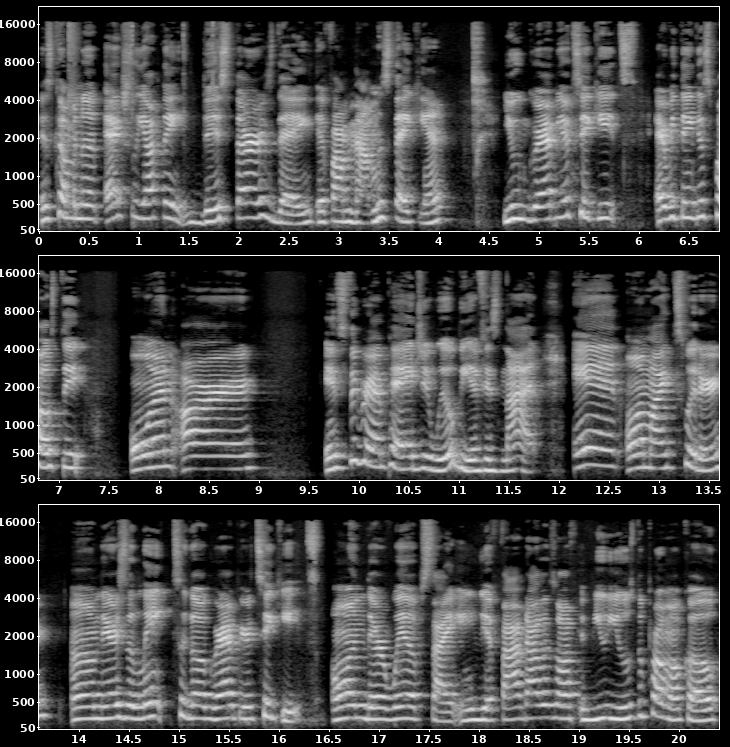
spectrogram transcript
is coming up. Actually, I think this Thursday, if I'm not mistaken. You can grab your tickets. Everything is posted on our Instagram page. It will be if it's not, and on my Twitter. Um, there's a link to go grab your tickets on their website, and you get five dollars off if you use the promo code.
